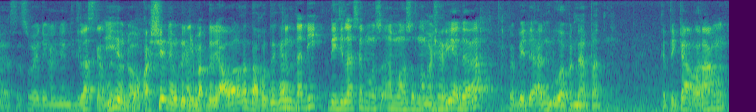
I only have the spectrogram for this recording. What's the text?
Ya, sesuai dengan yang dijelaskan. Iya dong, kasihan ya udah nyimak dari awal kan takutnya kan. Kan tadi dijelaskan maksud maksud nama syari ada perbedaan dua pendapat. Ketika orang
